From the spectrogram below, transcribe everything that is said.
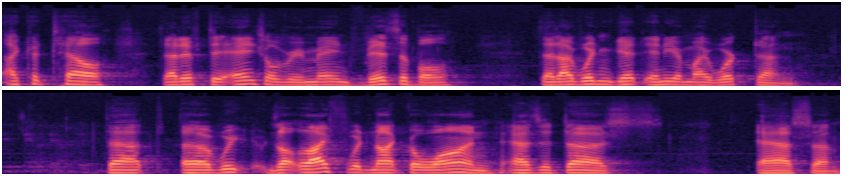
I could tell that if the angel remained visible, that I wouldn't get any of my work done. that uh, we, life would not go on as it does, as um,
